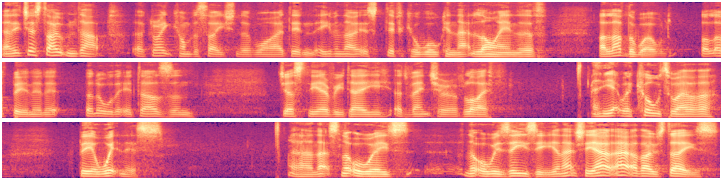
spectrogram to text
And it just opened up a great conversation of why I didn't, even though it's difficult walking that line of, I love the world, I love being in it and all that it does, and just the everyday adventure of life. And yet we're called to have a, be a witness. And that's not always, not always easy. And actually, out, out of those days,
